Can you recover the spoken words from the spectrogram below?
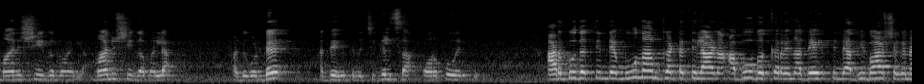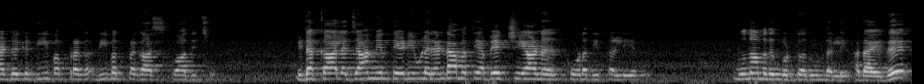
മാനുഷികമല്ല മാനുഷികമല്ല. അതുകൊണ്ട് അദ്ദേഹത്തിന് ചികിത്സ ഉറപ്പുവരുത്തി. അർബുദത്തിന്റെ മൂന്നാം ഘട്ടത്തിലാണ് അബൂബക്കർ എന്ന അദ്ദേഹത്തിന്റെ അഭിഭാഷകൻ അഡ്വക്കേറ്റ് ദീപക് ദീപക് പ്രകാശ് വാദിച്ചു. ഇടക്കാല ജാമ്യം തേടിയുള്ള രണ്ടാമത്തെ അപേക്ഷയാണ് കോടതി തള്ളിയത്. മൂന്നാമതും കൊടുത്തു അതും തള്ളി. അതായത്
